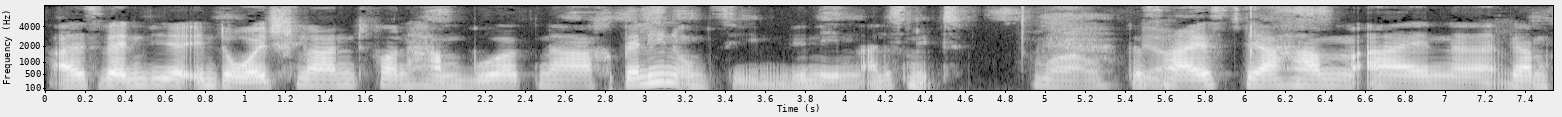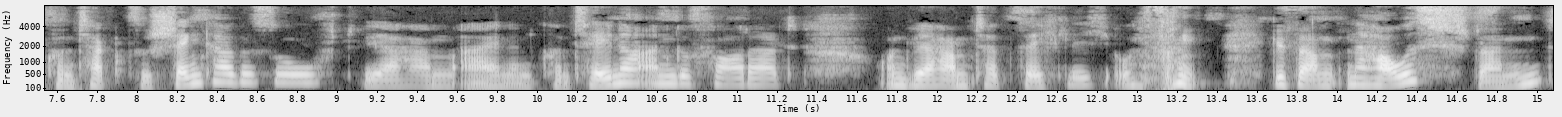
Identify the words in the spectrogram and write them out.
als wenn wir in Deutschland von Hamburg nach Berlin umziehen. Wir nehmen alles mit. Wow. Das ja. heißt, wir haben eine, wir haben Kontakt zu Schenker gesucht, wir haben einen Container angefordert und wir haben tatsächlich unseren gesamten Hausstand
